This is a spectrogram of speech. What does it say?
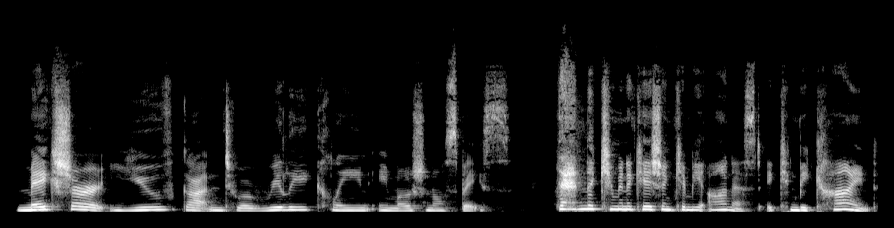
make sure you've gotten to a really clean emotional space. Then the communication can be honest. It can be kind.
